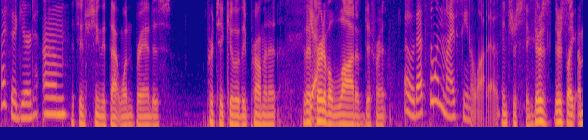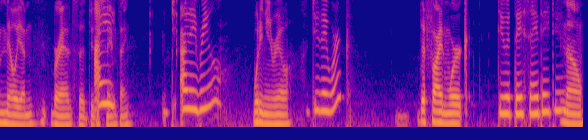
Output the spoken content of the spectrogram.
I figured. Um, it's interesting that that one brand is particularly prominent because i've Yeah. heard of a lot of different oh, that's the one that I've seen a lot of. interesting there's there's like a million brands that do the I- same thing D- are they real? what do you mean real Do they work? define work Do what they say they do? no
